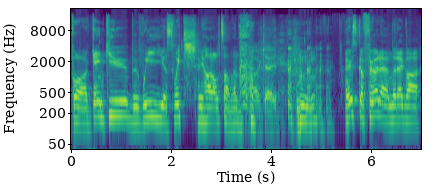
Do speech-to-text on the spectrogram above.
på GameCube, Wii og Switch. Vi har alt sammen. okay. Jeg husker før, det, når jeg var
